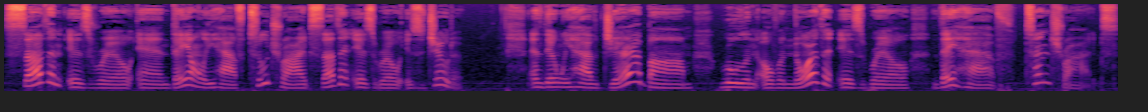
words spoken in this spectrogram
southern Israel, and they only have two tribes. Southern Israel is Judah. And then we have Jeroboam ruling over northern Israel. They have 10 tribes.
